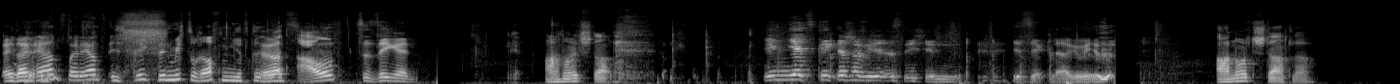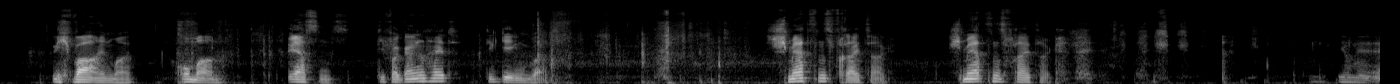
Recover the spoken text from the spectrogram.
Ey, dein Ernst, dein Ernst, ich krieg's hin, mich zu raffen jetzt. Hör jetzt. auf zu singen. Arnold Stahl. Jetzt kriegt er schon wieder das nicht hin. Ist ja klar gewesen. Arnold Stadler. Ich war einmal. Roman. Erstens. Die Vergangenheit, die Gegenwart. Schmerzensfreitag. Schmerzensfreitag. Junge, ey.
